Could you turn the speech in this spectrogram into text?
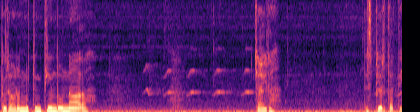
Pero ahora no te entiendo nada. Jaira, despiértate.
